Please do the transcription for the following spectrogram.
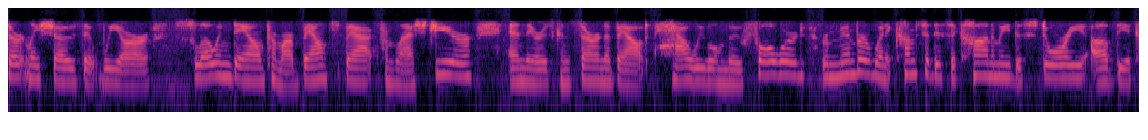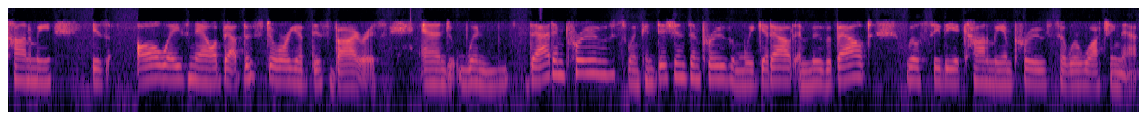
certainly shows that we are slowing down from our bounce back from last year, and there is concern about how we will move forward. Remember, when it comes to this economy, the story of the economy is always now about the story of this virus. And when that improves, when conditions improve and we get out and move about, we'll see the economy improve. So we're watching that.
